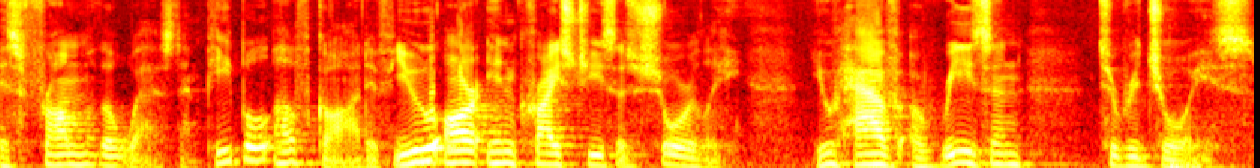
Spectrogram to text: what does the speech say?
is from the west. And people of God, if you are in Christ Jesus, surely you have a reason to rejoice.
